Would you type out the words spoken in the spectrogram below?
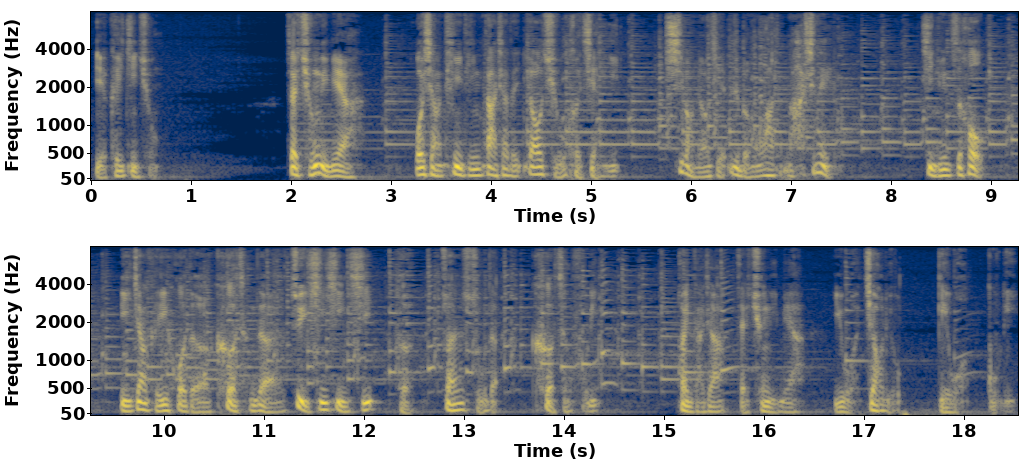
也可以进群。在群里面啊，我想听一听大家的要求和建议，希望了解日本文化的哪些内容。进群之后，你将可以获得课程的最新信息和专属的课程福利。欢迎大家在群里面啊与我交流，给我鼓励。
